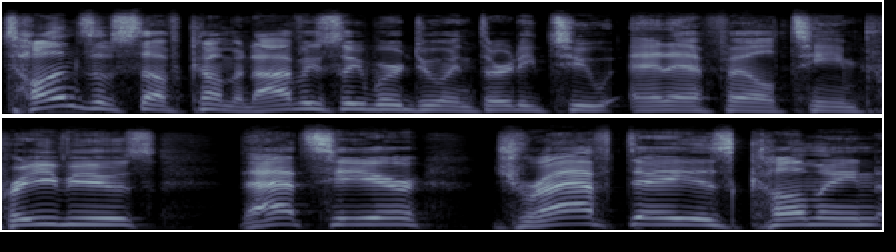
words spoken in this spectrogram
tons of stuff coming. Obviously, we're doing 32 NFL team previews. That's here. Draft day is coming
